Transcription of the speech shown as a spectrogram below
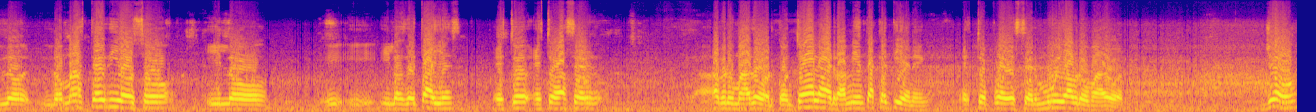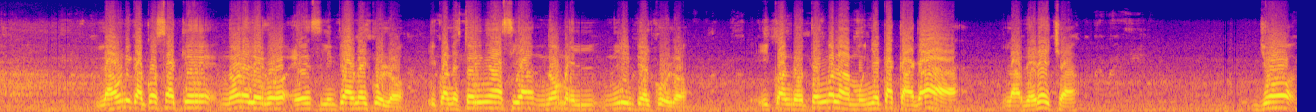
lo, lo más tedioso y lo y, los detalles, esto, esto va a ser abrumador. Con todas las herramientas que tienen, esto puede ser muy abrumador. Yo, la única cosa que no delego es limpiarme el culo. Y cuando estoy en Asia, no me limpio el culo. Y cuando tengo la muñeca cagada, la derecha, yo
